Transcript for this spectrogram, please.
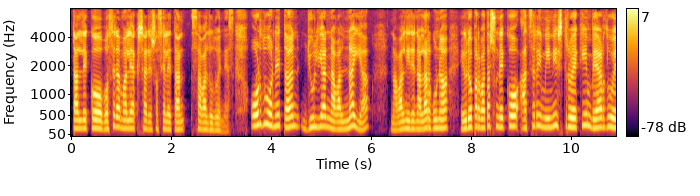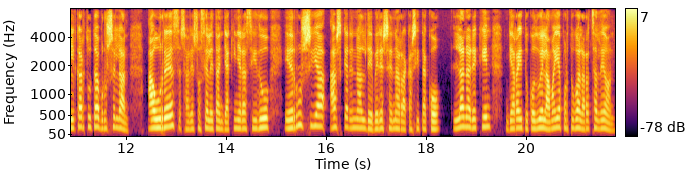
taldeko bozera maleak sare sozialetan zabaldu duenez. Ordu honetan, Julia Navalnaia, Navalniren alarguna, Europar Batasuneko atzerri ministroekin behar du elkartuta Bruselan. Aurrez, sare sozialetan jakinarazi du, Errusia askaren alde bere senarrak hasitako lanarekin jarraituko duela Amaia Portugal Arratsaldeon.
